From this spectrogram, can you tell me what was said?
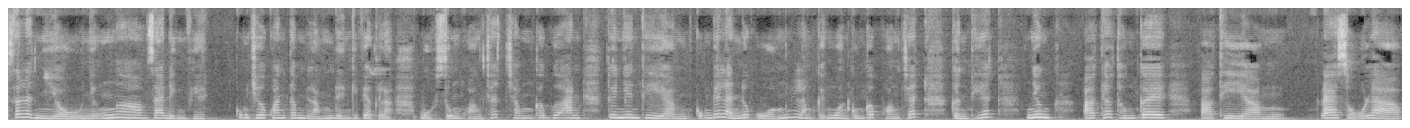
rất là nhiều những uh, gia đình Việt cũng chưa quan tâm lắm đến cái việc là bổ sung khoáng chất trong các bữa ăn. Tuy nhiên thì um, cũng biết là nước uống là một cái nguồn cung cấp khoáng chất cần thiết. Nhưng uh, theo thống kê uh, thì um, đa số là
